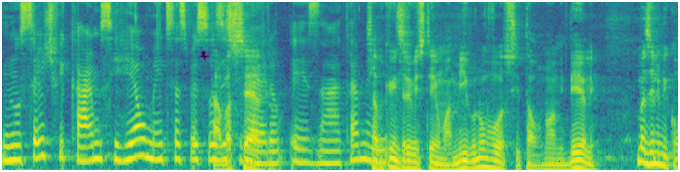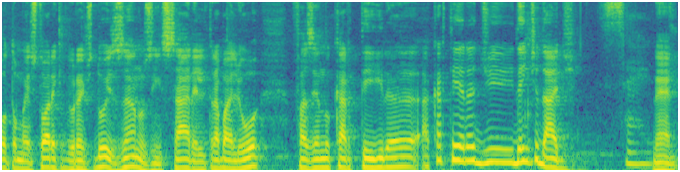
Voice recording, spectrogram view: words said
nos certificarmos se realmente essas pessoas Tava estiveram. Exatamente. Sabe que eu entrevistei um amigo, não vou citar o nome dele, mas ele me contou uma história que durante dois anos em Sara ele trabalhou fazendo carteira, a carteira de identidade. Certo. Né?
